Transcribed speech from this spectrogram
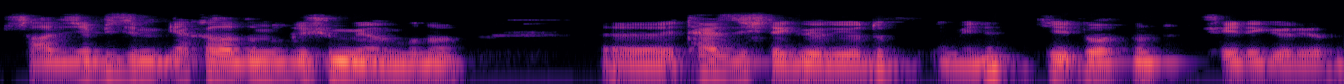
Sadece bizim yakaladığımızı düşünmüyorum bunu. E, Terzic de görüyorduk eminim. Ki Dortmund şeyde görüyordu.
